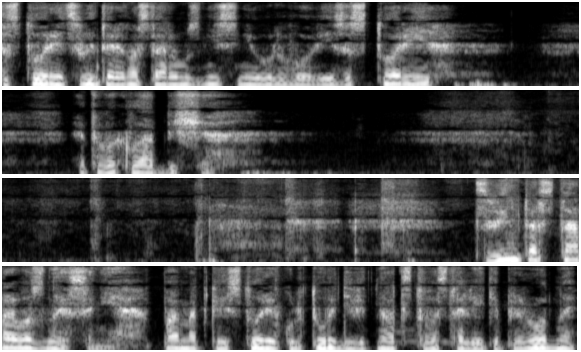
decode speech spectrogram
С истории цвинтаря на Старом Знисне у Львове, из истории этого кладбища. Цвинтар старого знесения. Памятка истории культуры 19 столетия. Природный,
